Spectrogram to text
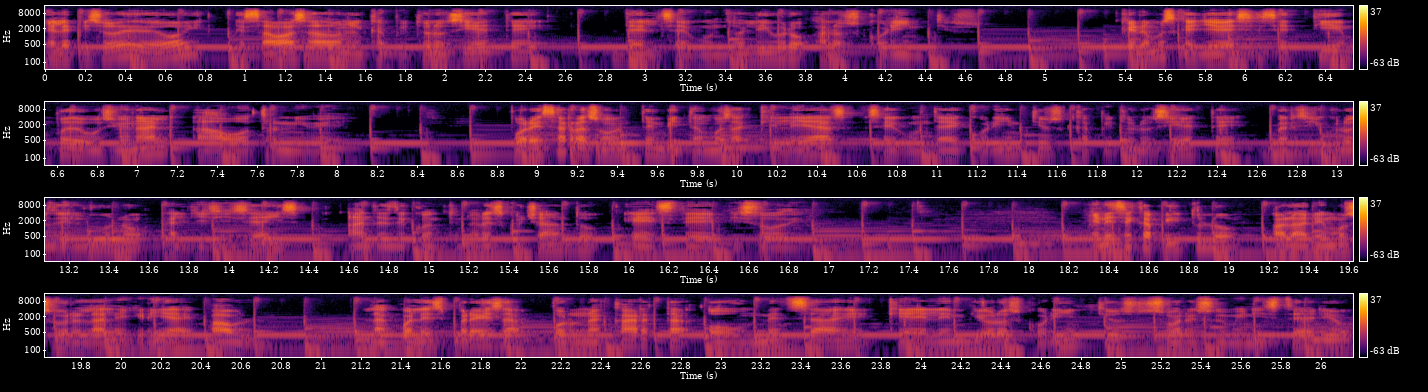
El episodio de hoy está basado en el capítulo 7 del segundo libro a los Corintios. Queremos que lleves ese tiempo devocional a otro nivel. Por esa razón te invitamos a que leas 2 de Corintios capítulo 7 versículos del 1 al 16 antes de continuar escuchando este episodio. En este capítulo hablaremos sobre la alegría de Pablo, la cual expresa por una carta o un mensaje que él envió a los corintios sobre su ministerio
